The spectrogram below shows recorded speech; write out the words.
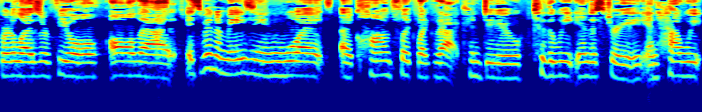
fertilizer, fuel, all that. It's been amazing what a conflict like that can do to the wheat industry and how we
